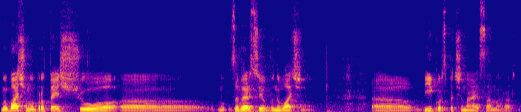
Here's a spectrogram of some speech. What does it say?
Ми бачимо про те, що е, ну, за версією обвинувачення е, бійку розпочинає саме граждан.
